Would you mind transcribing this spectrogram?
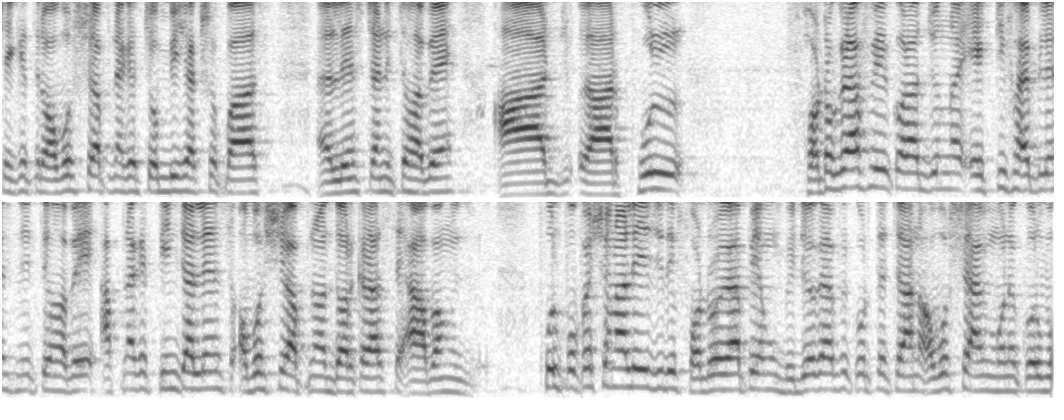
সেক্ষেত্রে অবশ্যই আপনাকে চব্বিশ একশো পাঁচ লেন্সটা নিতে হবে। আর আর ফুল ফটোগ্রাফি করার জন্য এইটটি ফাইভ লেন্স নিতে হবে। আপনাকে তিনটা লেন্স অবশ্যই আপনার দরকার আছে। এবং ফুল প্রফেশনালি যদি ফটোগ্রাফি এবং ভিডিওগ্রাফি করতে চান, অবশ্যই আমি মনে করব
